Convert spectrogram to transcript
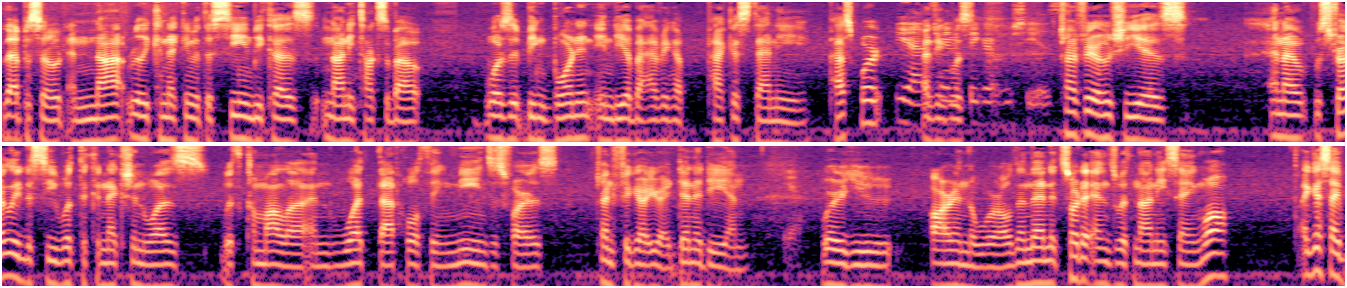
the episode, and not really connecting with the scene because Nani talks about was it being born in India but having a Pakistani passport, Yeah, I think was- to figure out who she is. trying to figure out who she is. And I was struggling to see what the connection was with Kamala and what that whole thing means as far as trying to figure out your identity and yeah. where you are in the world. And then it sort of ends with Nani saying, "Well, I guess I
